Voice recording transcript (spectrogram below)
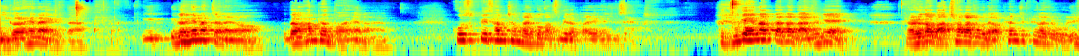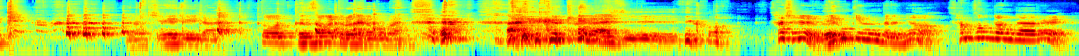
이걸 해놔야겠다. 이, 이거 해놨잖아요. 그 다음 한 편 더 해놔요. 코스피 3천 갈 것 같습니다. 빨리 해주세요. 그 두 개 해놨다가 나중에 결과 맞춰가지고 내가 편집해가지고 올릴게. 이런 기회주의자 또 근성을 드러내는구만. 아니 그렇게 해놔야지. 이거. 사실 외국인들은요 삼성전자를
